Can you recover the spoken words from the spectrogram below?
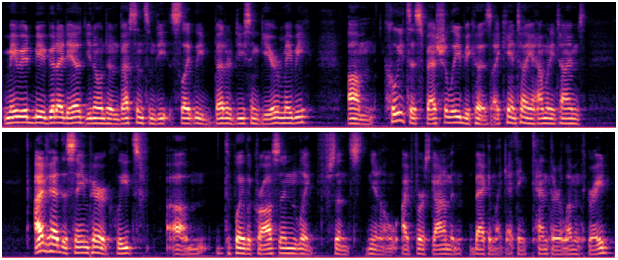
Maybe it'd be a good idea, you know, to invest in some de- slightly better, decent gear, maybe. Um, cleats especially because I can't tell you how many times I've had the same pair of cleats um, to play lacrosse in, like since you know I first got them in back in like I think tenth or eleventh grade,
